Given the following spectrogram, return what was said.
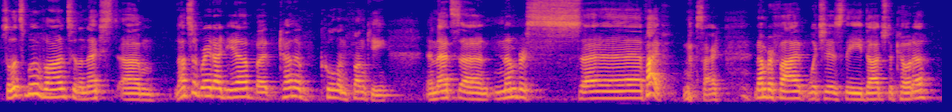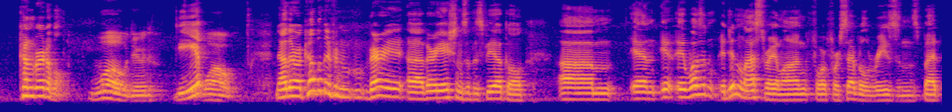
So let's move on to the next um, not so great idea, but kind of cool and funky, and that's uh, number uh, five. Sorry, number five, which is the Dodge Dakota convertible. Whoa, dude. Yep. Whoa. Now there are a couple different vari- uh, variations of this vehicle, um, and it, it wasn't it didn't last very long for, for several reasons. But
